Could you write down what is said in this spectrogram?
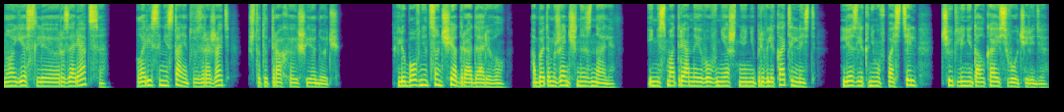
Ну а если разоряться, Лариса не станет возражать, что ты трахаешь ее дочь. Любовниц он щедро одаривал, об этом женщины знали, и, несмотря на его внешнюю непривлекательность, лезли к нему в постель, чуть ли не толкаясь в очереди.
